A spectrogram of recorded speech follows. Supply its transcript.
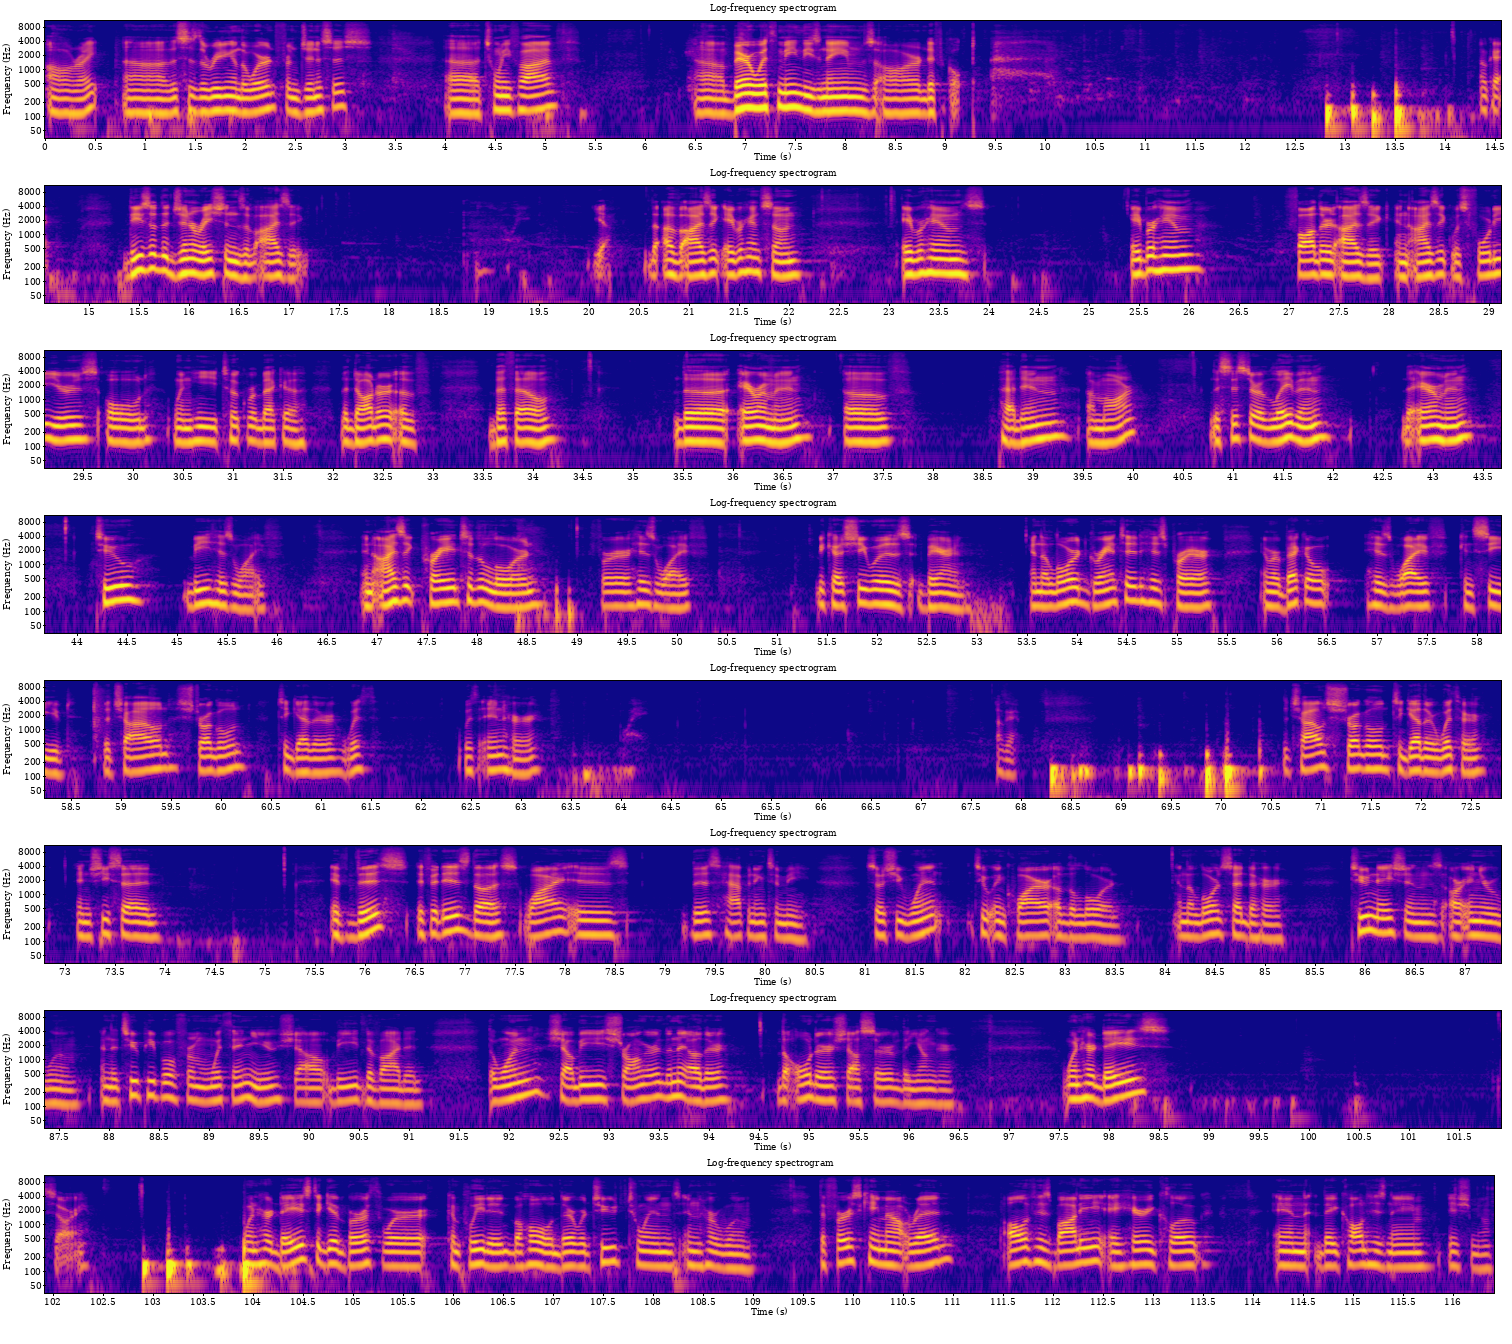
All right. Uh, this is the reading of the word from Genesis uh, 25. Uh, bear with me, these names are difficult. Okay. These are the generations of Isaac. Yeah. The, of Isaac, Abraham's son. Abraham's Abraham fathered Isaac, and Isaac was 40 years old when he took Rebekah, the daughter of Bethuel, the Aramean of Paddan Aram, the sister of Laban, the Aramean, to be his wife. And Isaac prayed to the Lord for his wife because she was barren. And the Lord granted his prayer, and Rebekah his wife conceived. The child struggled together with within her. Wait. Okay. The child struggled together with her, and she said, If this if it is thus, why is this happening to me? So she went to inquire of the Lord, and the Lord said to her, Two nations are in your womb, and the two people from within you shall be divided. The one shall be stronger than the other, the older shall serve the younger. When her days, sorry, when her days to give birth were completed, behold, there were two twins in her womb. The first came out red, all of his body a hairy cloak and they called his name Ishmael.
